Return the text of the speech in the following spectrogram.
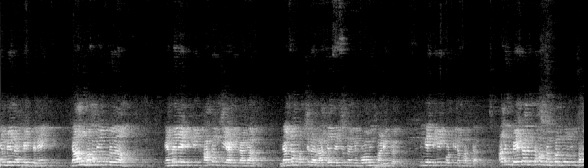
ಹೆಮ್ಮೆಯಿಂದ ಹೇಳ್ತೇನೆ. ನಾನು ಮಹದೇವಪುರದ ಎಂ ಎಲ್ ಎ ಟಿಕೆಟ್ ಆಕಾಂಕ್ಷಿಯಾಗಿದ್ದಾಗ ನನ್ನ ಪಕ್ಷದ ರಾಜ್ಯಾಧ್ಯಕ್ಷರು ನನಗೆ ಪ್ರಾಮಿಸ್ ಮಾಡಿದ್ದಾರೆ ನಿಮಗೆ ಟಿಕೆಟ್ ಕೊಟ್ಟಿರಮ್ಮ ಅಂತ. ಅದಕ್ಕೆ ಬೇಕಾದಂತಹ ಸಂಪನ್ಮೂಲಗಳು ಸಹ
